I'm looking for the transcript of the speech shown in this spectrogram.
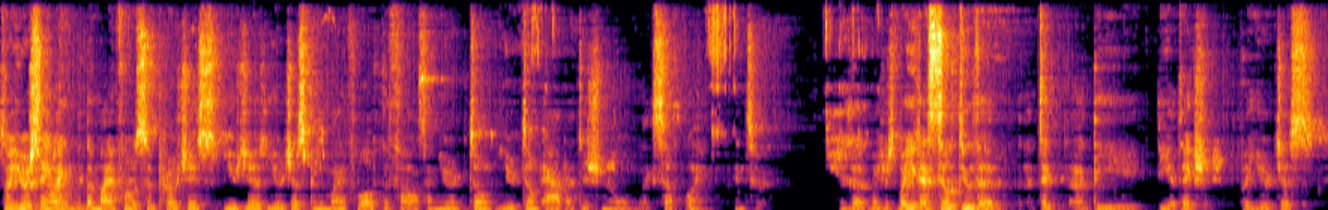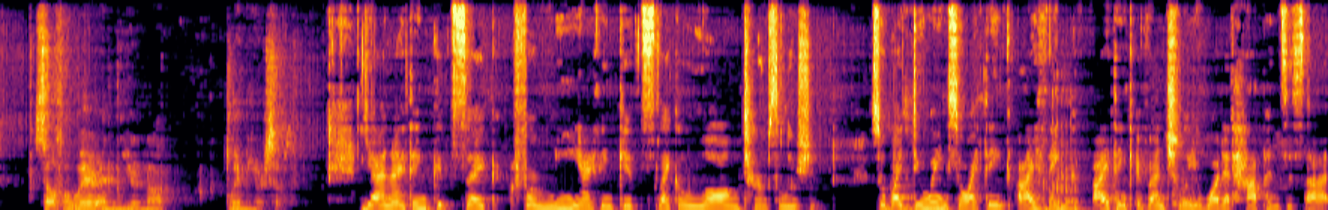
So you're saying like the mindfulness approach is you just you're just being mindful of the thoughts, and you don't you don't add additional like self blame into it. Is that what you're? But you can still do the uh, the the addiction, but you're just self aware, and you're not blaming yourself. Yeah, and I think it's like for me, I think it's like a long term solution. So by doing so, I think I think I think eventually what it happens is that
